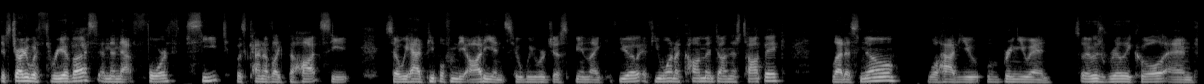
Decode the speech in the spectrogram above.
it started with three of us, and then that fourth seat was kind of like the hot seat. So we had people from the audience who we were just being like, if you if you want to comment on this topic, let us know we'll have you we'll bring you in. So it was really cool and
